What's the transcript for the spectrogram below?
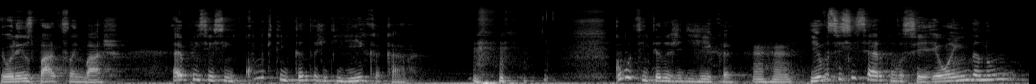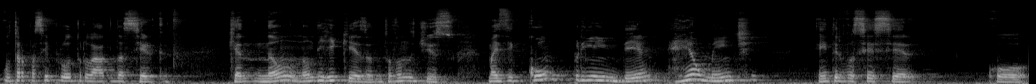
eu olhei os barcos lá embaixo. Aí eu pensei assim, como que tem tanta gente rica, cara? como que tem tanta gente rica? Uhum. E eu vou ser sincero com você, eu ainda não ultrapassei para o outro lado da cerca, que é não, não de riqueza, não estou falando disso, mas de compreender realmente entre você ser o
